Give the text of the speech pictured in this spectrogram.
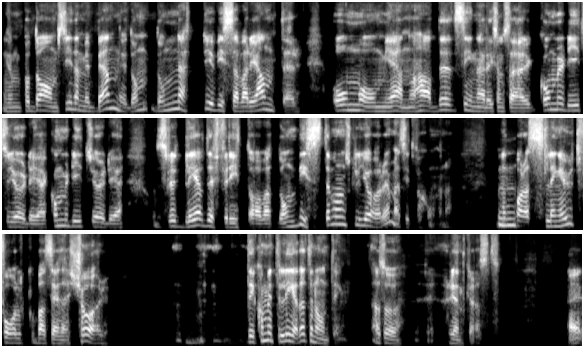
liksom, på damsidan med Benny. De, de nötte ju vissa varianter om och om igen och hade sina liksom så här, kommer dit så gör det, kommer dit så gör det. Och till slut blev det fritt av att de visste vad de skulle göra i de här situationerna. Men Mm. att bara slänga ut folk och bara säga så här, kör. Det kommer inte leda till någonting. Alltså, rent krasst. Nej,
